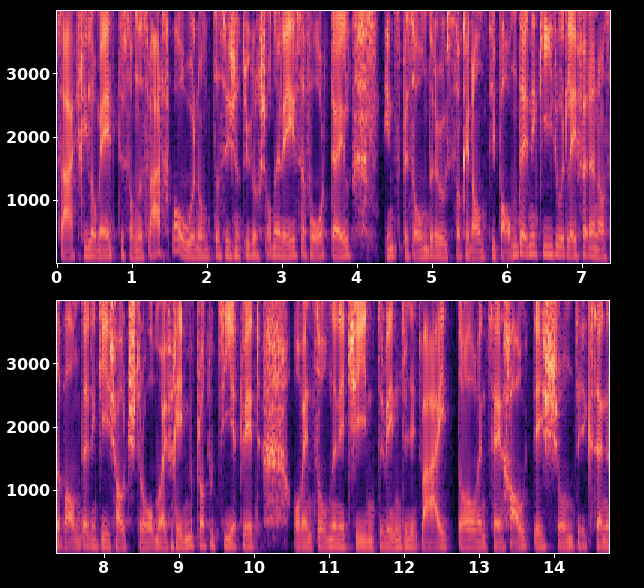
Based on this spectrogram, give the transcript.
zehn Kilometer so ein Werk bauen. Und das ist natürlich schon ein riesen Vorteil, insbesondere weil es sogenannte Bandenergie liefern. Also Bandenergie ist halt Strom, der einfach immer produziert wird, auch wenn die Sonne nicht scheint, der Wind nicht weht, auch wenn es sehr kalt ist. Und ich sehe ein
